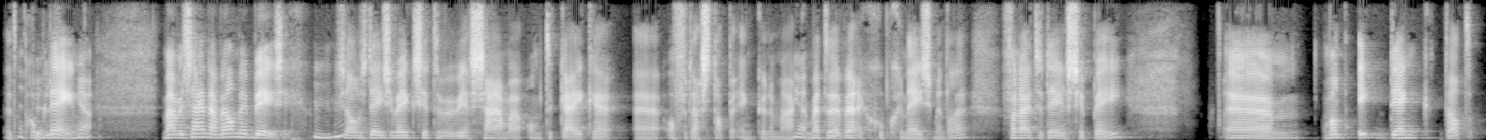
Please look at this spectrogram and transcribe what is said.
het, Het probleem. punt, Ja. Maar we zijn daar wel mee bezig. Mhm. Zelfs deze week zitten we weer samen om te kijken eh, of we daar stappen in kunnen maken. Ja. Met de werkgroep geneesmiddelen vanuit de DSCP. Ehm, want ik denk dat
